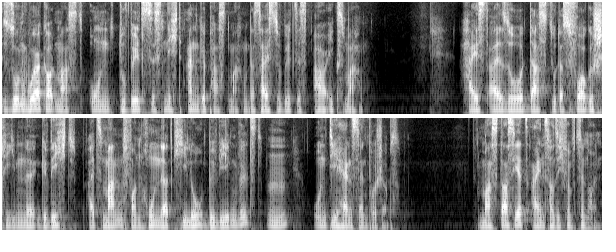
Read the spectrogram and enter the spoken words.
so ein Workout machst und du willst es nicht angepasst machen, das heißt, du willst es RX machen. Heißt also, dass du das vorgeschriebene Gewicht als Mann von 100 Kilo bewegen willst Mhm. und die Handstand Push-Ups. Machst das jetzt 21, 15, 9.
